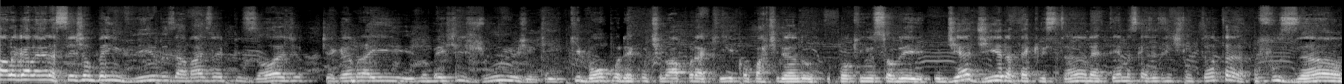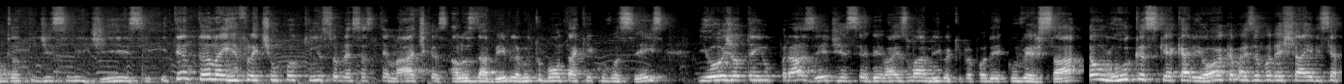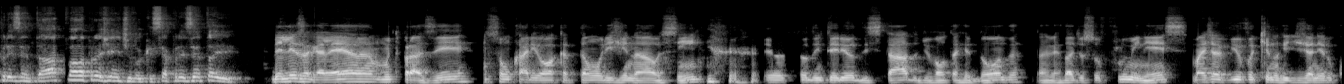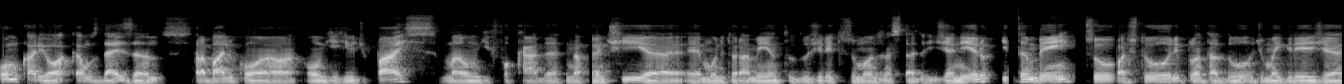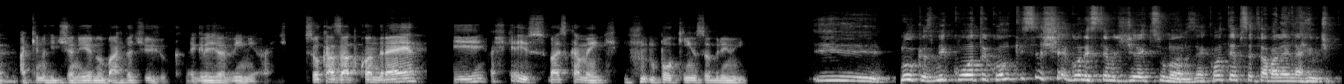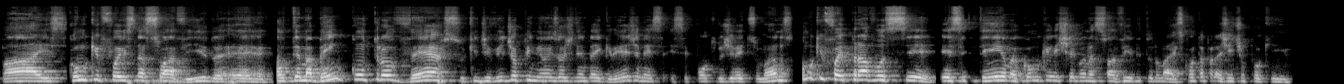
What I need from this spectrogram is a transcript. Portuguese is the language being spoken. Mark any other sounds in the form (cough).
Fala galera, sejam bem-vindos a mais um episódio. Chegamos aí no mês de junho, gente. E que bom poder continuar por aqui compartilhando um pouquinho sobre o dia a dia da fé cristã, né? Temas que às vezes a gente tem tanta confusão, tanto disse-me-disse, e tentando aí refletir um pouquinho sobre essas temáticas à luz da Bíblia. Muito bom estar aqui com vocês. E hoje eu tenho o prazer de receber mais um amigo aqui para poder conversar. É o Lucas, que é carioca, mas eu vou deixar ele se apresentar. Fala pra gente, Lucas, se apresenta aí. Beleza, galera? Muito prazer. Não sou um carioca tão original assim. (laughs) eu sou do interior do estado, de Volta Redonda. Na verdade, eu sou fluminense, mas já vivo aqui no Rio de Janeiro como carioca há uns 10 anos. Trabalho com a ONG Rio de Paz, uma ONG focada na garantia, é, monitoramento dos direitos humanos na cidade do Rio de Janeiro. E também sou pastor e plantador de uma igreja aqui no Rio de Janeiro, no bairro da Tijuca, a Igreja Vineyard. Sou casado com a Andréia, e acho que é isso, basicamente, (laughs) um pouquinho sobre mim. E, Lucas, me conta como que você chegou nesse tema de direitos humanos, né? Quanto tempo você trabalha aí na Rio de Paz? Como que foi isso na sua vida? É, é um tema bem controverso, que divide opiniões hoje dentro da igreja, nesse esse ponto dos direitos humanos. Como que foi para você esse tema? Como que ele chegou na sua vida e tudo mais? Conta pra gente um pouquinho.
